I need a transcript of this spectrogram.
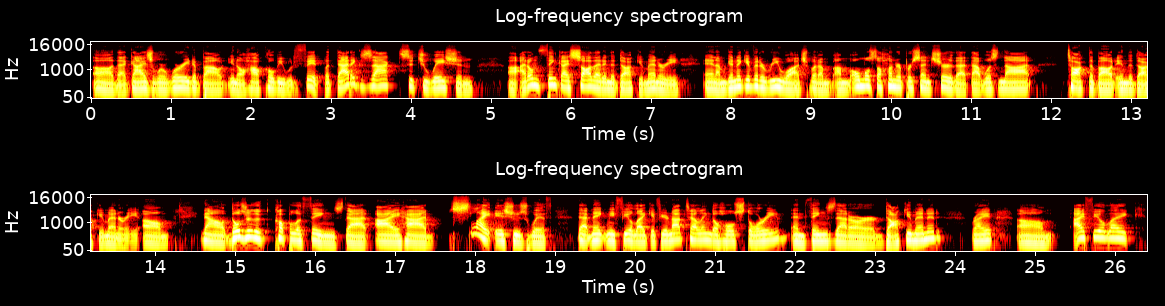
Uh, that guys were worried about, you know, how Kobe would fit. But that exact situation, uh, I don't think I saw that in the documentary, and I'm gonna give it a rewatch. But I'm I'm almost 100% sure that that was not talked about in the documentary. Um, now, those are the couple of things that I had slight issues with that make me feel like if you're not telling the whole story and things that are documented, right? Um, I feel like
